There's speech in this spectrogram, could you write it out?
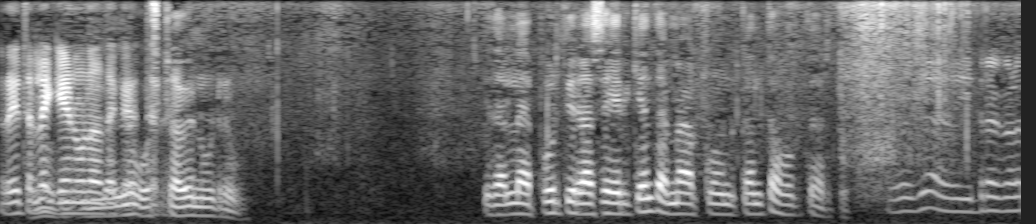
ರೈತರೆಲ್ಲ ಗೇಣುಳ ಅಂತ ಕರೀತಾರೆ. ಅಷ್ಟು ಅವೇ ನೋಡ್ರಿ ಅವು ಇದೆಲ್ಲ ಪೂರ್ತಿ ರಸ ಇರ್ಕೊಂತ ಮ್ಯಾಕೊಂಡ್ಕಂತ ಹೋಗ್ತಾ ಇರ್ತದೆ ಇವಾಗ ಇದ್ರಗಳು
